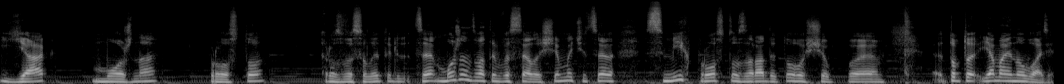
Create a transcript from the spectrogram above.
Як можна просто розвеселити людей? Це можна назвати веселощами, чи це сміх просто заради того, щоб. е, Тобто, я маю на увазі,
